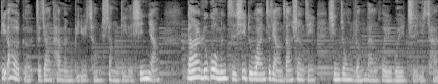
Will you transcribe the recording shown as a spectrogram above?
第二个则将他们比喻成上帝的新娘。然而，如果我们仔细读完这两章圣经，心中仍然会为之一颤。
